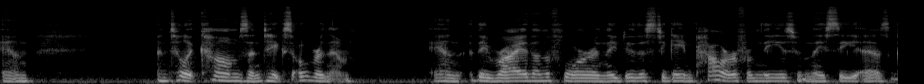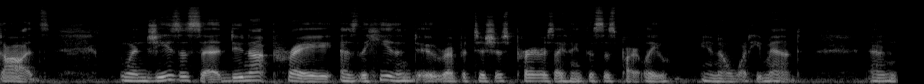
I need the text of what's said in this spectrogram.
and until it comes and takes over them. And they writhe on the floor and they do this to gain power from these whom they see as gods. When Jesus said, Do not pray as the heathen do, repetitious prayers, I think this is partly, you know, what he meant. And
